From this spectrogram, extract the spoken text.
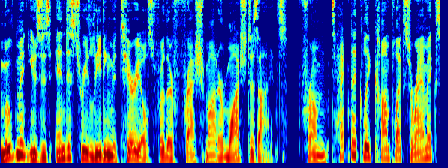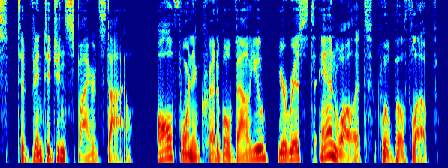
Movement uses industry leading materials for their fresh modern watch designs, from technically complex ceramics to vintage inspired style. All for an incredible value your wrist and wallet will both love.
